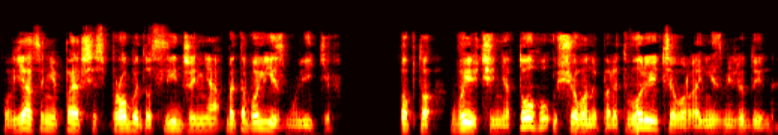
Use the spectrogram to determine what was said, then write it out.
пов'язані перші спроби дослідження метаболізму ліків, тобто вивчення того, у що вони перетворюються в організмі людини.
